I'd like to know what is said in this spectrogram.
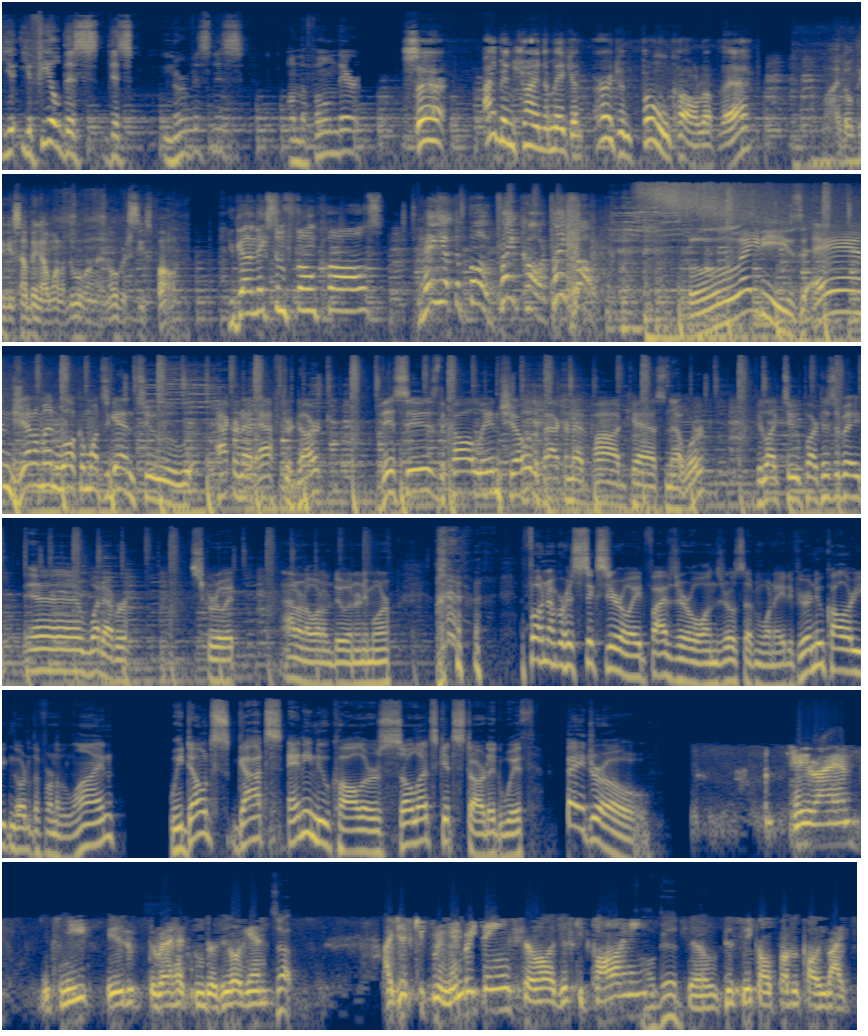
You, you feel this this nervousness on the phone there? Sir, I've been trying to make an urgent phone call up there. I don't think it's something I want to do on an overseas phone. You gotta make some phone calls. Hang up the phone. Prank caller. Prank caller. Ladies and gentlemen, welcome once again to Packernet After Dark. This is the call-in show, the Packernet Podcast Network. If you'd like to participate, uh, whatever, screw it. I don't know what I'm doing anymore. the phone number is 608 501 0718. If you're a new caller, you can go to the front of the line. We don't got any new callers, so let's get started with Pedro. Hey Ryan, it's me, Pedro, the redhead from Brazil again. What's up? I just keep remembering things, so I'll just keep calling. All good. So this week I'll probably call you like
